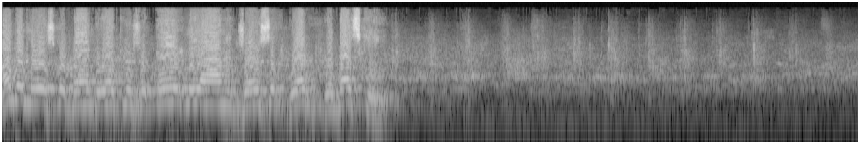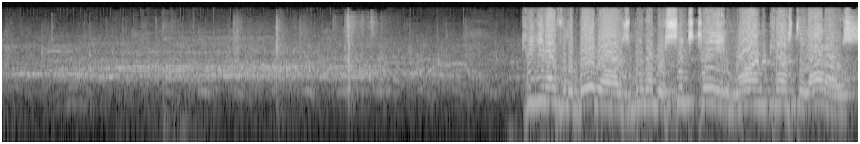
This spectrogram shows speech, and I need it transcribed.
Humble Middle School Band directors are Eric Leon and Joseph Grebutsky. Kicking off for the Bulldogs will be number 16, Juan Castellanos.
